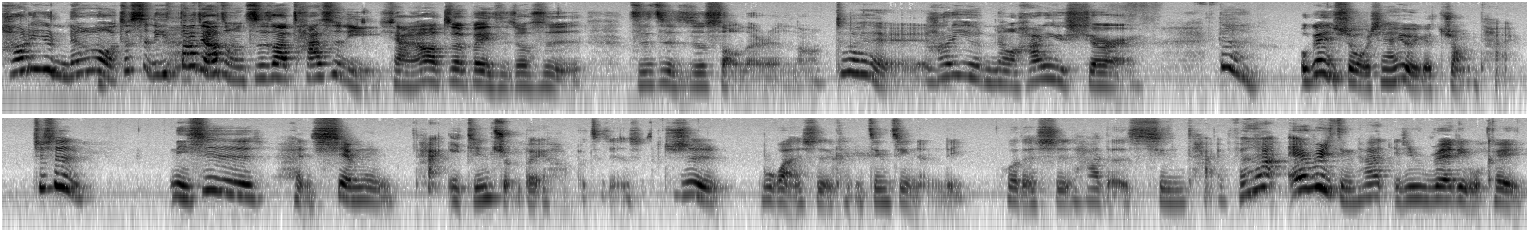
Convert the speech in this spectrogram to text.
How do you know？就是你到底要怎么知道他是你想要这辈子就是执子之手的人呢对，？How do you know？How do you sure？但我跟你说，我现在有一个状态，就是你是很羡慕他已经准备好了这件事，就是不管是可能经济能力，或者是他的心态，反正他 everything 他已经 ready，我可以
